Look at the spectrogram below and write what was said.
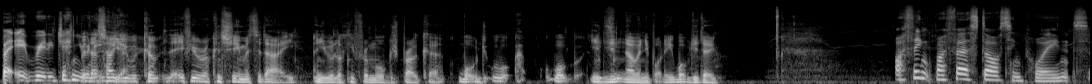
but it really But genuinely that's how Yeah. you would. Com- if you were a consumer today and you were looking for a mortgage broker, what would you, what, what you didn't know anybody? What would you do? I think my first starting point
